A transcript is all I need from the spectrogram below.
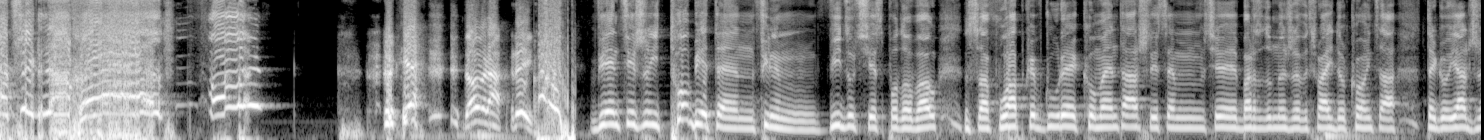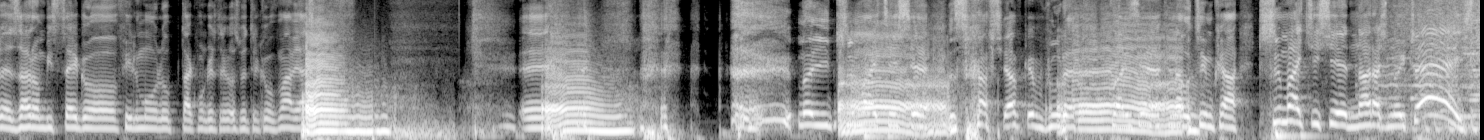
Przegrałem! Fuck! nie, Dobra, ryj! Więc jeżeli tobie ten film widzu ci się spodobał, zostaw łapkę w górę, komentarz. Jestem się bardzo dumny, że wytrwałeś do końca tego jadrze zarąbistego filmu lub tak mogę tego sobie tylko wmawiać. Y, No i trzymajcie się, łapkę w górę, pamiętajcie na Tymka, trzymajcie się, na razie, no i cześć!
